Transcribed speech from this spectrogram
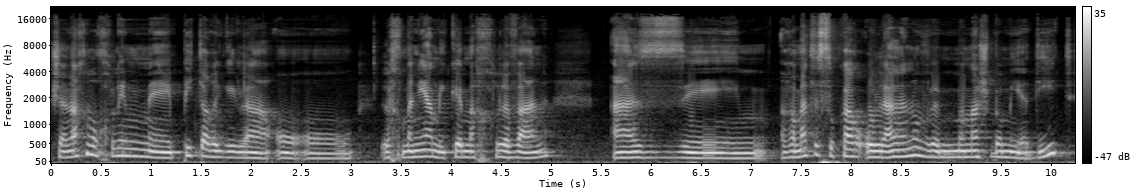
כשאנחנו אוכלים אה, פיתה רגילה או, או לחמניה מקמח לבן, אז אה, רמת הסוכר עולה לנו וממש במיידית.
